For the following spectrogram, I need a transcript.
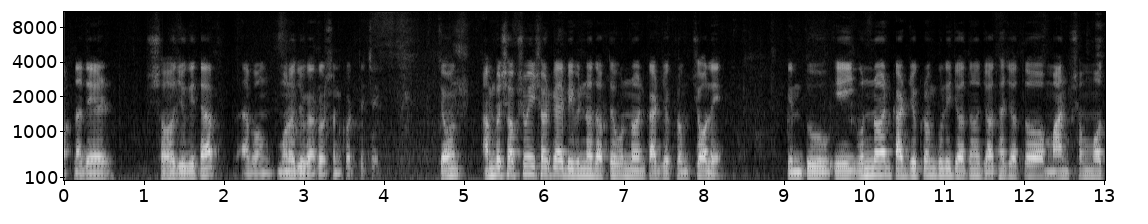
আপনাদের সহযোগিতা এবং মনোযোগ আকর্ষণ করতে চাই। যেমন, আমরা সবসময় সরকারের বিভিন্ন দপ্তর উন্নয়ন কার্যক্রম চলে কিন্তু এই উন্নয়ন কার্যক্রমগুলি যত যথাযথ মানসম্মত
